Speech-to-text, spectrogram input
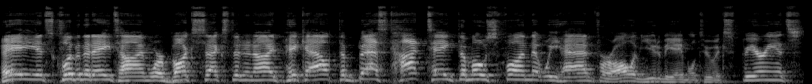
Hey, it's Clip of the Day time where Buck Sexton and I pick out the best hot take, the most fun that we had for all of you to be able to experience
